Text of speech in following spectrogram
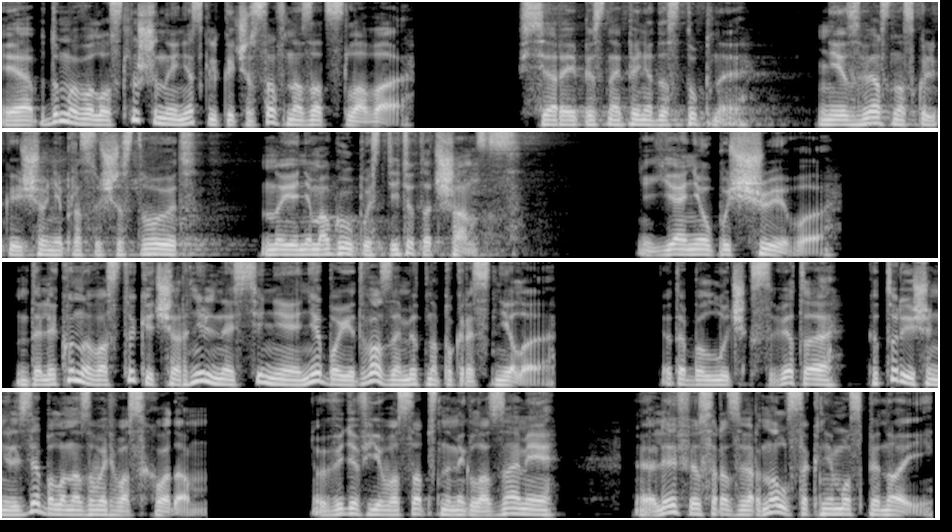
и обдумывал услышанные несколько часов назад слова. «Серые песнопения доступны. Неизвестно, сколько еще они просуществуют, но я не могу упустить этот шанс. Я не упущу его». Далеко на востоке чернильное синее небо едва заметно покраснело. Это был лучик света, который еще нельзя было назвать восходом. Увидев его собственными глазами, Лефис развернулся к нему спиной.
